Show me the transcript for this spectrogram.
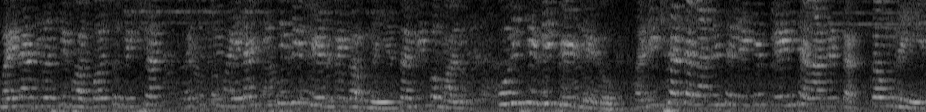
महिला दिवस की बहुत बहुत शुभेच्छा। वैसे तो महिला किसी भी फ़ील्ड में कम नहीं है, सभी को मालूम। कोई सी भी फ़ील्ड ले लो रिक्शा चलाने से लेके प्लेन चलाने तक कम नहीं है,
